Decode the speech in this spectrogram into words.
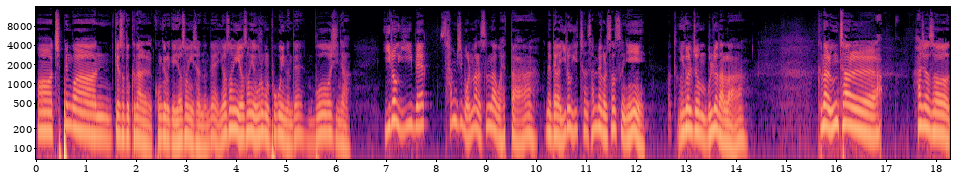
어, 집행관께서도 그날 공교롭게 여성이셨는데, 여성이 여성의 울음을 보고 있는데, 무엇이냐. 1억 230 얼마를 쓰려고 했다. 근데 내가 1억 2,300을 썼으니? 이걸 좀 물려달라. 그날 응찰 하- 하셔서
